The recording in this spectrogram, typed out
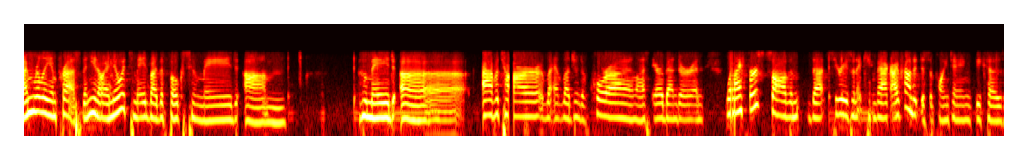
I'm really impressed. And you know, I know it's made by the folks who made um, who made uh, Avatar, Le- Legend of Korra, and Last Airbender. And when I first saw them, that series when it came back, I found it disappointing because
